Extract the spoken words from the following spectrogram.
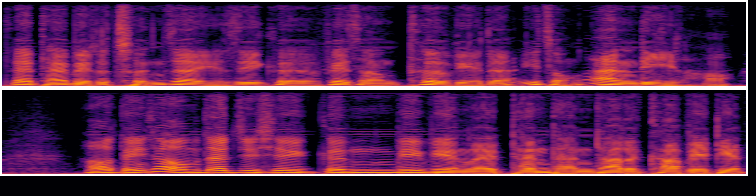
在台北的存在也是一个非常特别的一种案例了哈。好，等一下我们再继续跟 Vivian 来谈谈他的咖啡店。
